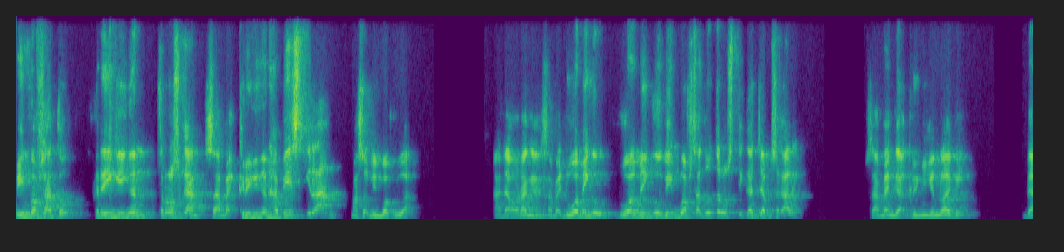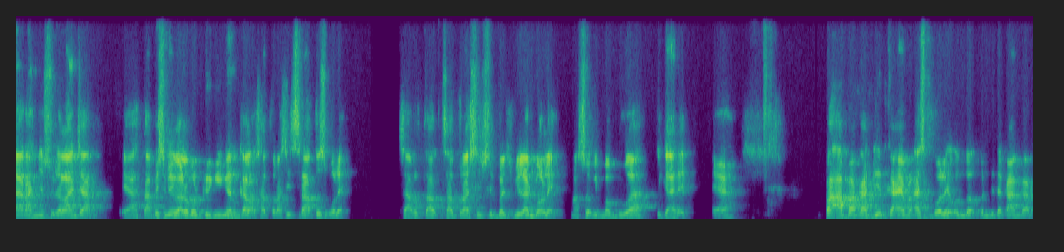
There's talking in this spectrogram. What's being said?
Wim Hof 1, keringingan, teruskan sampai keringingan habis hilang, masuk Wim Hof 2. Ada orang yang sampai dua minggu, dua minggu Wim Hof 1 terus tiga jam sekali. Sampai nggak keringingan lagi. Darahnya sudah lancar ya, tapi sebenarnya walaupun keringingan kalau saturasi 100 boleh. Saturasi 99 boleh, masuk Wim Hof 2 3 rit ya. Pak, apakah diet KFLS boleh untuk penderita kanker?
